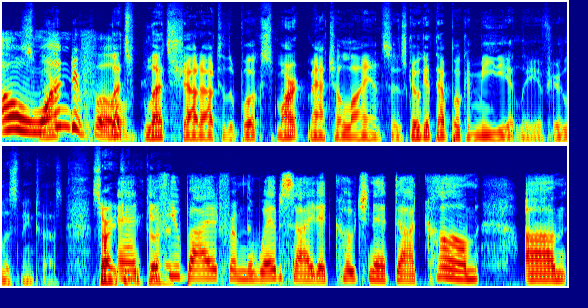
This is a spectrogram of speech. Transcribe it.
Oh, Smart, wonderful. Let's let's shout out to the book Smart Match Alliances. Go get that book immediately if you're listening to us. Sorry, Judy, and if ahead. you buy it from the website at coachnet.com, um,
